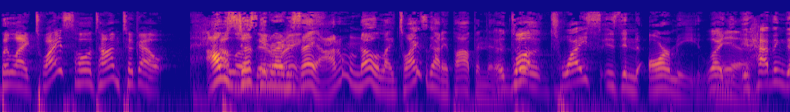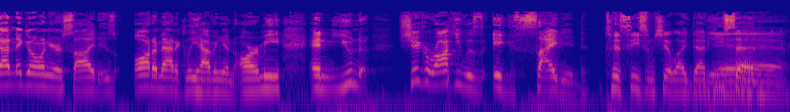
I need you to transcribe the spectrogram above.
But like twice the whole time took out. I was hella just getting ready ranks. to say, I don't know, like Twice got it popping there. t- uh, twice is an army. Like Yeah. having that nigga on your side is automatically having an army, and you. Shigaraki was excited to see some shit like that. He said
